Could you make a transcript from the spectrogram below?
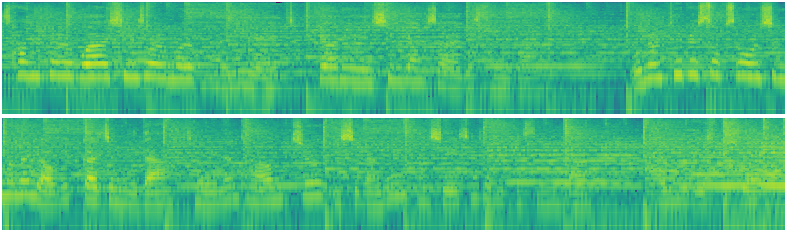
산불과 시설물 관리에 특별히 신경 써야겠습니다. 오늘 TV 속 서울신문은 여기까지입니다. 저희는 다음 주 이 시간에 다시 찾아뵙겠습니다. 안녕히 계십시오.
